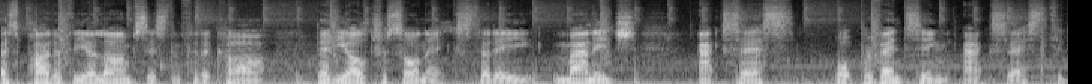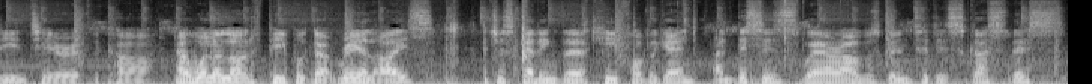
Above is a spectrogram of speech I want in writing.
as part of the alarm system for the car. They're the ultrasonics that they manage access or preventing access to the interior of the car. Now what a lot of people don't realise, just getting the key fob again, and this is where I was going to discuss this,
